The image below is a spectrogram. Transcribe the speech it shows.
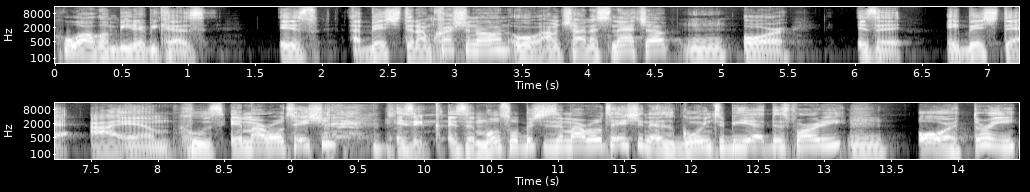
who all gonna be there because is a bitch that I'm crushing on, or I'm trying to snatch up, Mm-hmm. or is it a bitch that I am who's in my rotation? is it is it multiple bitches in my rotation that's going to be at this party, Mm-hmm. or three?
